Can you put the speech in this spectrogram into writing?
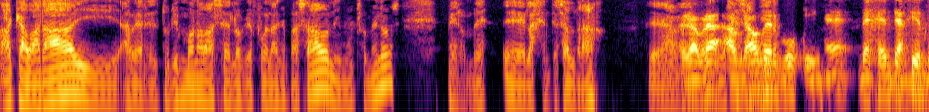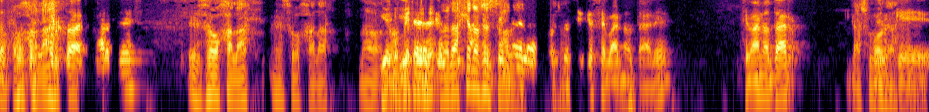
acabará. Y a ver, el turismo no va a ser lo que fue el año pasado, ni mucho menos, pero hombre, eh, la gente saldrá. Eh, pero habrá, habrá overbooking, ¿eh? De gente haciendo fotos por todas partes. Eso ojalá, eso ojalá. No, la verdad es que no se sabe. Sí que se va a notar, ¿eh? Se va a notar la porque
